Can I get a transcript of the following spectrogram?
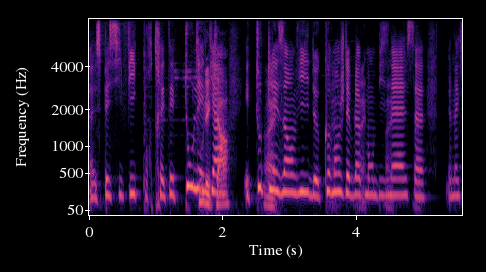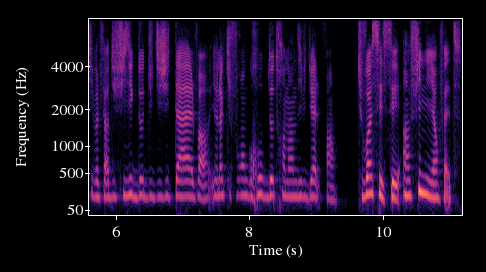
euh, spécifique pour traiter tous, les, cas, et toutes les envies de comment je développe mon business, euh, il y en a qui veulent faire du physique, d'autres du digital, enfin, il y en a qui font en groupe, d'autres en individuel. Enfin, tu vois, c'est infini en fait.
